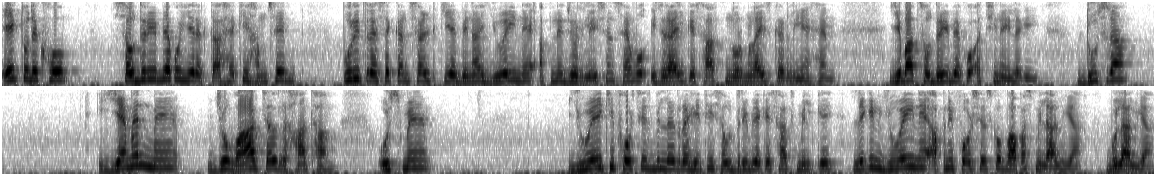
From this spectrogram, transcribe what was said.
एक तो देखो सऊदी अरेबिया को यह लगता है कि हमसे पूरी तरह से कंसल्ट किए बिना यूएई ने अपने जो रिलेशंस हैं, वो इसराइल के साथ नॉर्मलाइज कर लिए हैं। ये बात सऊदी अरेबिया को अच्छी नहीं लगी। दूसरा, यमन में जो वार चल रहा था, उसमें यूएई की फोर्सेस भी लड़ रही थी सऊदी अरेबिया के साथ मिलके, लेकिन यूएई ने अपनी फोर्सेस को वापस मिला लिया, बुला लिया।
